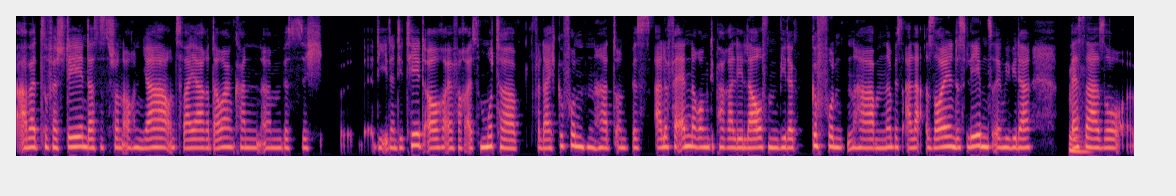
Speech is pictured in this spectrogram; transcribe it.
aber zu verstehen, dass es schon auch ein Jahr und zwei Jahre dauern kann, ähm, bis sich die Identität auch einfach als Mutter vielleicht gefunden hat und bis alle Veränderungen, die parallel laufen, wieder gefunden haben, ne? bis alle Säulen des Lebens irgendwie wieder mhm. besser so äh,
